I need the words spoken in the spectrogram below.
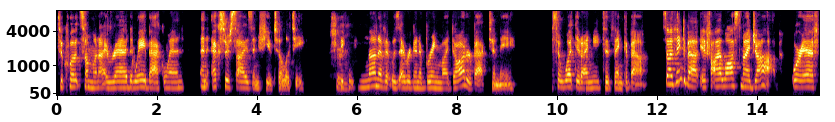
to quote someone I read way back when, an exercise in futility. Sure. Because none of it was ever going to bring my daughter back to me. So, what did I need to think about? So, I think about if I lost my job or if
